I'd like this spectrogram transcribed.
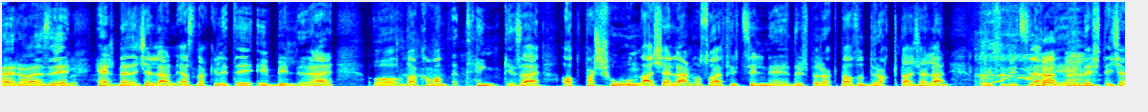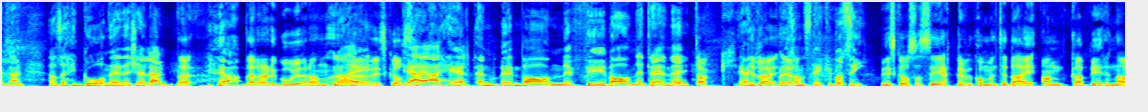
hører hva jeg sier. Helt ned i kjelleren. Jeg snakker litt i, i bilder her. Og da kan man tenke seg at personen er kjelleren, og så er Fritzel nederst på drakta. Altså drakta er kjelleren, og hvis Fritzel er nederst i kjelleren. Altså gå ned i kjelleren. Der, Ja. der er du god, Gøran. Eh, Nei, vi skal også jeg er helt en, en vanlig fyr, vanlig trener. Takk Jeg til jobber deg, som snekker på si. Vi skal også si hjertelig velkommen til deg, Anka Birna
